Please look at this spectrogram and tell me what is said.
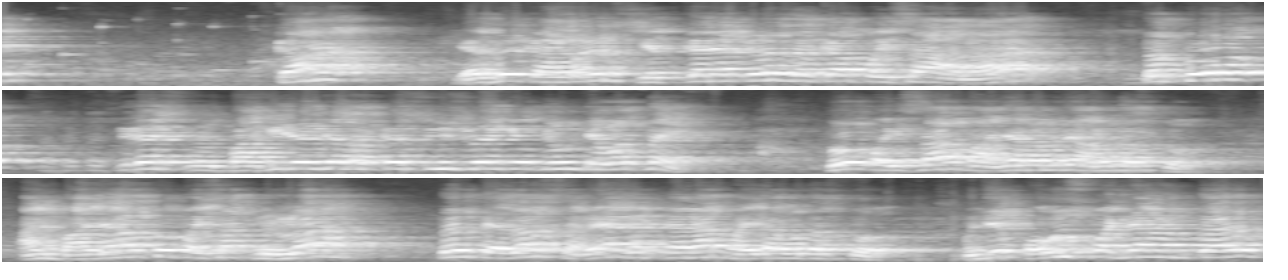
का? याचं कारण शेतकऱ्याकडे जर का पैसा आला तर तो बाकीच्या काय बँकेत घेऊन ठेवत नाही. तो पैसा बाजारामध्ये आणत असतो. आणि बाजारात तो पैसा फिरला तर त्याचा सगळ्या घटकांना फायदा होत असतो. म्हणजे पाऊस पडल्यानंतर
